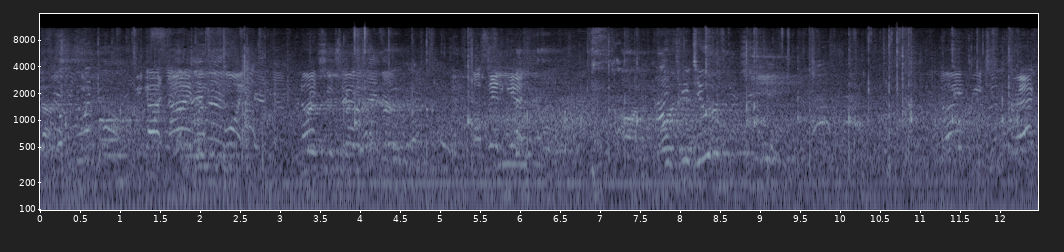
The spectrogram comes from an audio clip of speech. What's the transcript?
We got nine on the I'll say it again. Nine three two. Nine three two. Correct.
